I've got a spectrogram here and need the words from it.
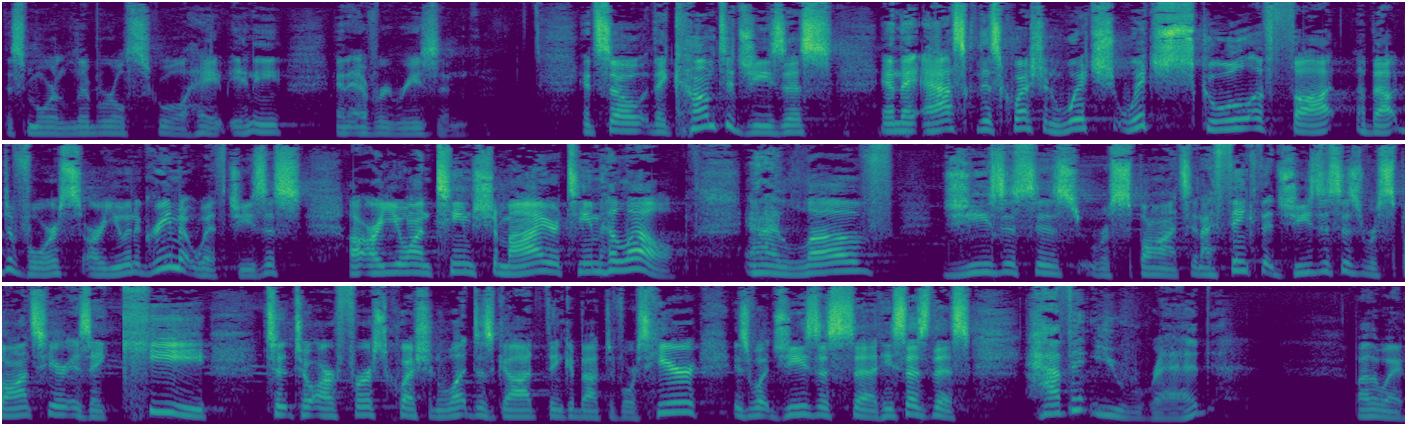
this more liberal school. Hey, any and every reason. And so they come to Jesus and they ask this question which, which school of thought about divorce are you in agreement with, Jesus? Uh, are you on Team Shammai or Team Hillel? And I love Jesus' response. And I think that Jesus' response here is a key to, to our first question What does God think about divorce? Here is what Jesus said He says this Haven't you read? By the way,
